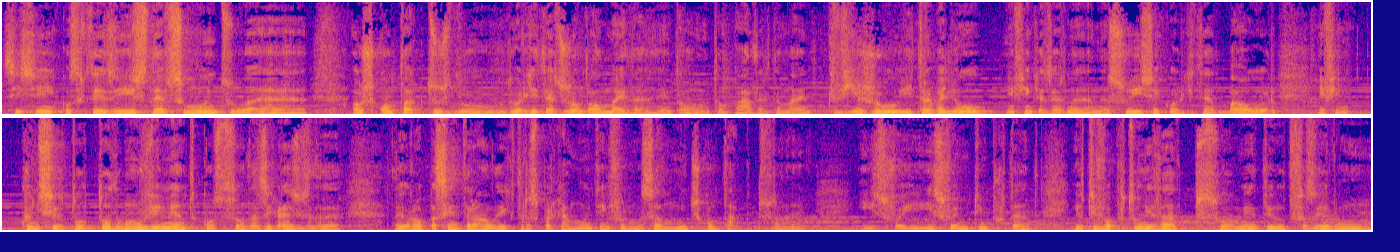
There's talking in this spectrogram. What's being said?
Sim, sim, com certeza. E isso deve-se muito a, aos contactos do, do arquiteto João de Almeida, então, então padre também, que viajou e trabalhou, enfim, quer dizer, na, na Suíça, com o arquiteto Bauer, enfim, conheceu todo, todo o movimento de construção das igrejas da, da Europa Central e que trouxe para cá muita informação, muitos contactos. É? E isso foi, isso foi muito importante. Eu tive a oportunidade, pessoalmente, eu, de fazer um,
